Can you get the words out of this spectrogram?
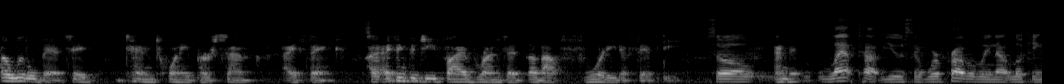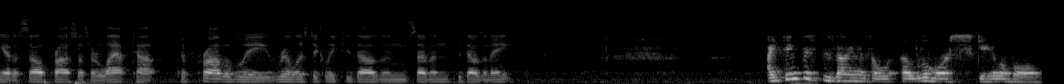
a little bit, say 10, 20%, I think. So, I, I think the G5 runs at about 40 to 50. So, and the, laptop use, we're probably not looking at a cell processor laptop to probably realistically 2007, 2008. I think this design is a, a little more scalable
